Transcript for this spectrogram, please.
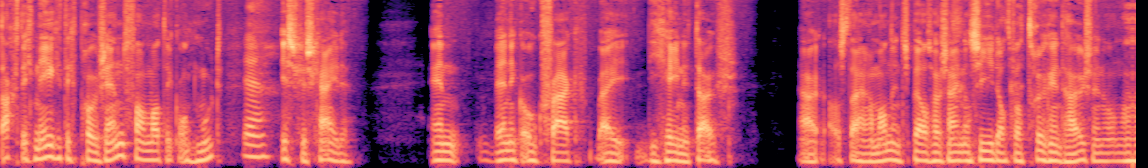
80, 90 procent van wat ik ontmoet Ja. is gescheiden. En ben ik ook vaak bij diegene thuis. Nou, als daar een man in het spel zou zijn, dan zie je dat wel terug in het huis. En dan,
